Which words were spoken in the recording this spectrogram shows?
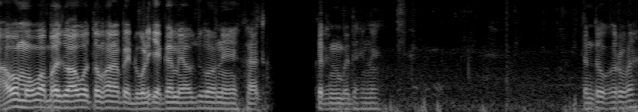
આવો મોવા બાજુ આવો તો મારા ભાઈ ડોળિયા ગામે આવજો અને ખાસ કરીને બધાને ધંધો કરવા.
